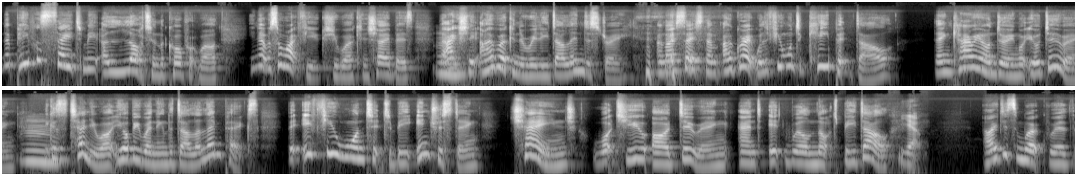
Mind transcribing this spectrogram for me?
Now, people say to me a lot in the corporate world, you know, it's all right for you because you work in showbiz. But actually, I work in a really dull industry. and I say to them, oh, great. Well, if you want to keep it dull, then carry on doing what you're doing. Because I tell you what, you'll be winning the Dull Olympics. But if you want it to be interesting, change what you are doing and it will not be dull. Yeah. I did some work with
